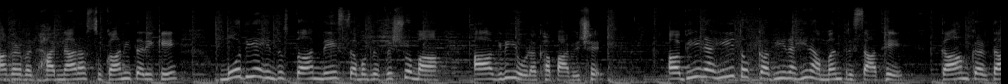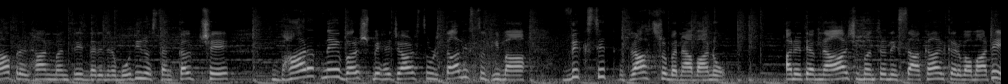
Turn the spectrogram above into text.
આગળ વધારનારા સુકાની તરીકે મોદીએ હિન્દુસ્તાનને સમગ્ર વિશ્વમાં આગવી ઓળખ અપાવી છે. અભી નહીં તો કભી નહીંના મંત્ર સાથે કામ કરતા પ્રધાનમંત્રી નરેન્દ્ર મોદીનો સંકલ્પ છે ભારતને વર્ષ બે હજાર સુડતાલીસ સુધીમાં વિકસિત રાષ્ટ્ર બનાવવાનો અને તેમના આ જ મંત્રને સાકાર કરવા માટે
